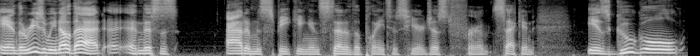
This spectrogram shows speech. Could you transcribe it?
And the reason we know that, and this is Adam speaking instead of the plaintiffs here, just for a second, is Google,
